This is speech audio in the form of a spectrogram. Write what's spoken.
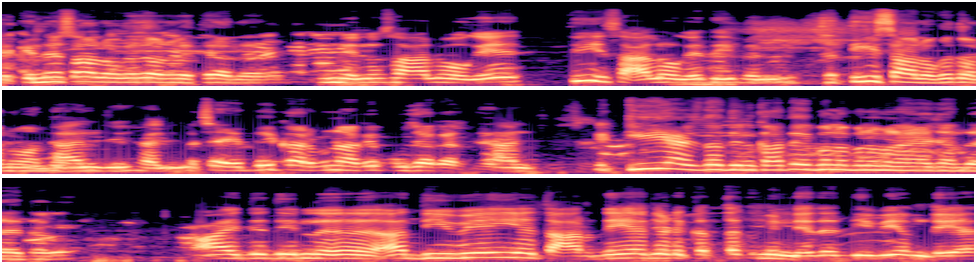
ਇਹ ਕਿੰਨੇ ਸਾਲ ਹੋ ਗਏ ਤੁਹਾਨੂੰ ਇੱਥੇ ਆਉਂਦੇ ਨੂੰ? ਮੈਨੂੰ ਸਾਲ ਹੋ ਗਏ। 30 ਸਾਲ ਹੋ ਗਏ 30 ਪੈਂਤੀ ਅੱਛਾ 30 ਸਾਲ ਹੋ ਗਏ ਤੁਹਾਨੂੰ ਆਉਂਦੇ ਨੂੰ। ਹਾਂਜੀ ਹਾਂਜੀ। ਅੱਛਾ ਇੱਦਾਂ ਹੀ ਘਰ ਬਣਾ ਕੇ ਪੂਜਾ ਕਰਦੇ ਆ ਹਾਂਜੀ। ਇਹ ਕੀ ਅੱਜ ਦਾ ਦਿਨ? ਕਾਤੇ ਮਤਲਬ ਮਨਾਇਆ ਜਾਂਦਾ ਹੈ ਇਦਾਂ ਅੱਜ ਦੇ ਦਿਨ ਆ ਦੀਵੇ ਹੀ ਉਤਾਰਦੇ ਆ ਜਿਹੜੇ ਕੱਤਕ ਮਹੀਨੇ ਦੇ ਦੀਵੇ ਹੁੰਦੇ ਆ।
